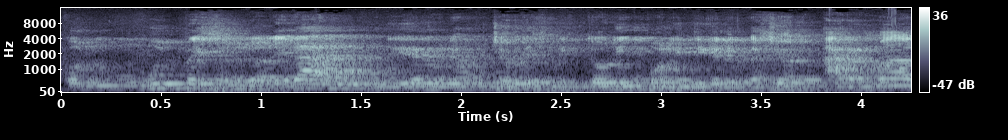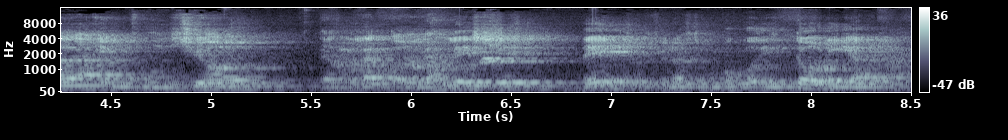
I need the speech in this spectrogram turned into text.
con muy peso en lo legal, una idea de una muchas veces una historia y política de educación armada en función del relato de las leyes. De hecho, si uno hace un poco de historia,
